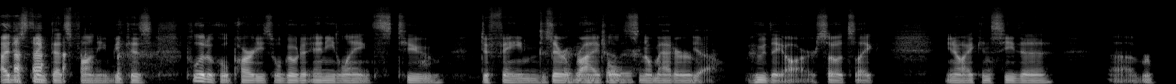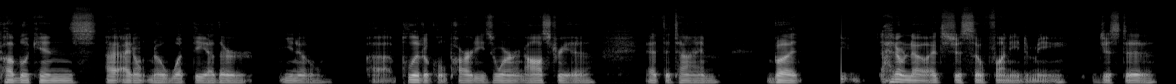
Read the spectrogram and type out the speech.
I just think that's funny because political parties will go to any lengths to defame their rivals, no matter yeah. who they are. So it's like, you know, I can see the uh, Republicans. I, I don't know what the other, you know, uh, political parties were in Austria at the time, but I don't know. It's just so funny to me just to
